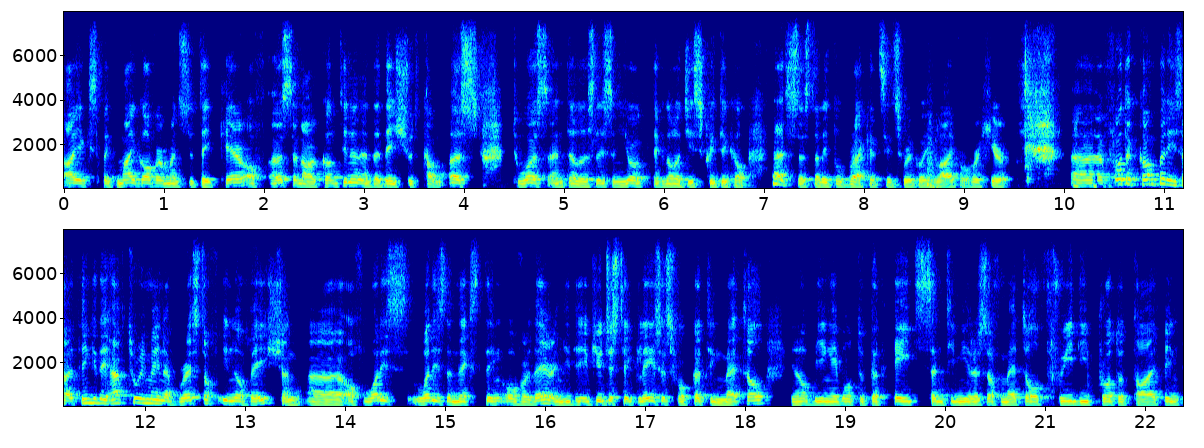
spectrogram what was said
I expect my governments to take care of us and our continent and that they should come us to us and tell us, listen, your technology is critical. That's just a little bracket since we're going live over here. Uh, for the companies, I think they have to remain abreast of innovation uh, of what is what is the next thing over there. And if you just take lasers for cutting metal, you know, being able to cut eight centimeters of metal, 3D prototyping,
